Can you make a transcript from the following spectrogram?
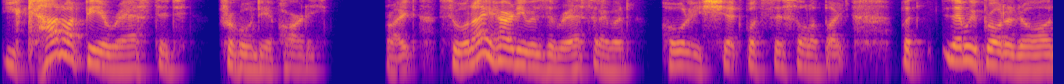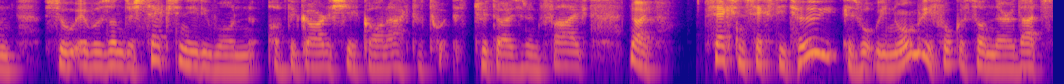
you cannot be arrested for going to a party right so when i heard he was arrested i went holy shit, what's this all about? But then we brought it on. So it was under Section 81 of the Garda Síochána Act of 2005. Now, Section 62 is what we normally focus on there. That's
